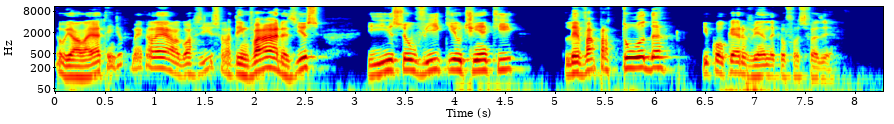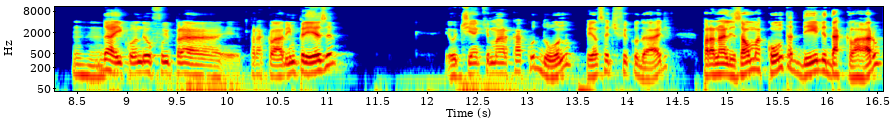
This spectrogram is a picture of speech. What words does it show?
Eu ia lá e atendia como é que ela é, ela gosta disso, ela tem várias, isso. E isso eu vi que eu tinha que levar pra toda e qualquer venda que eu fosse fazer. Uhum. Daí, quando eu fui pra, pra Claro Empresa, eu tinha que marcar com o dono, pensa a dificuldade, pra analisar uma conta dele da Claro,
